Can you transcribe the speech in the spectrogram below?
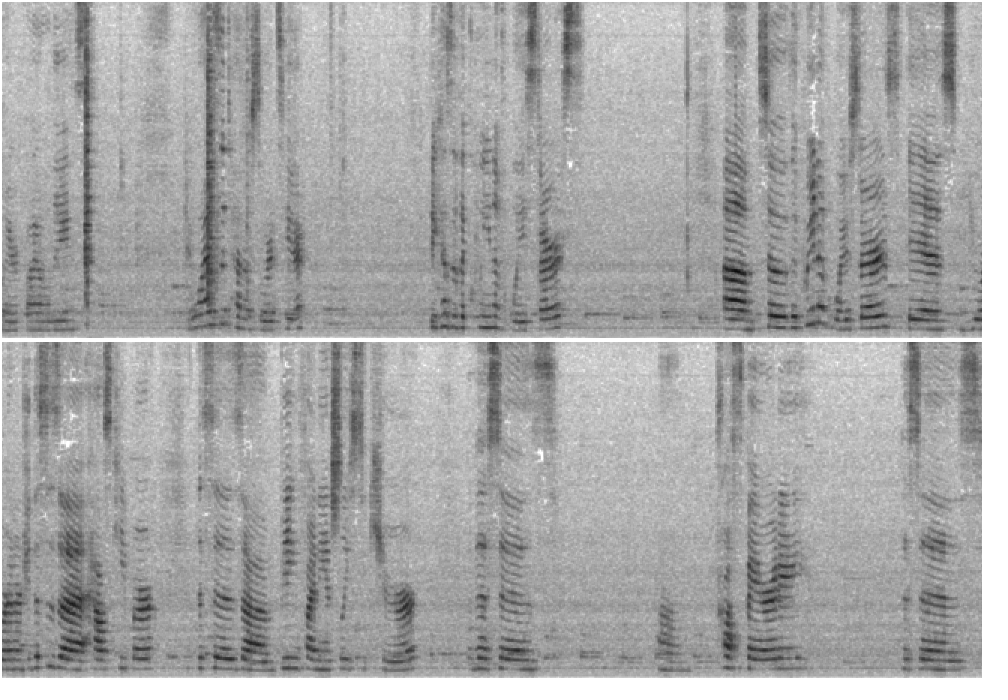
Clarify all these. Why is the Ten of Swords here? Because of the Queen of Oysters. Um, so the Queen of Oysters is your energy. This is a housekeeper. This is um, being financially secure. This is um, prosperity. This is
